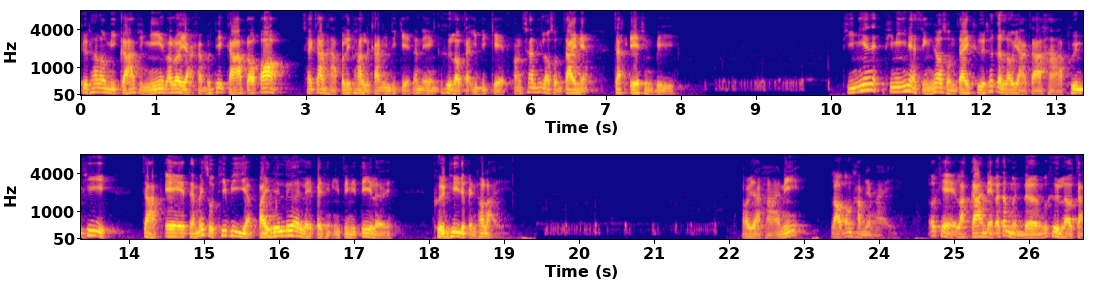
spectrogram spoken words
คือถ้าเรามีกราฟอย่างนี้ แล้วเราอยากหาพื้นที่กราฟ เราก็ใช้การหาปริพันธ์หรือการอินทิเกรตนั่นเอง ก็คือเราจะอินทิเกรตฟังก์ชันที่เราสนใจเนี่ยจาก a ถึง b ทีนี้เนี่ยทีนี้เนี่ยสิ่งที่เราสนใจคือถ้าเกิดเราอยากจะหาพื้นที่จาก a แต่ไม่สุดที่ b อะไปเรื่อยๆ เลยไปถึงอินฟินิตี้เลย พื้นที่จะเป็นเท่าไหร่ เราอยากหานี้เราต้องทำยังไง โอเค หลักการเนี่ยก็จะเหมือนเดิมก็คือเราจะ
